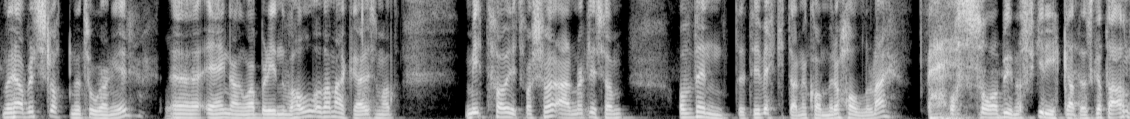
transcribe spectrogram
men jeg har blitt slått ned to ganger. Uh, en gang var blind vold, og da merka jeg liksom at mitt favorittforsvar er nok liksom å vente til vekterne kommer og holder deg. Og så begynne å skrike at jeg skal ta han.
